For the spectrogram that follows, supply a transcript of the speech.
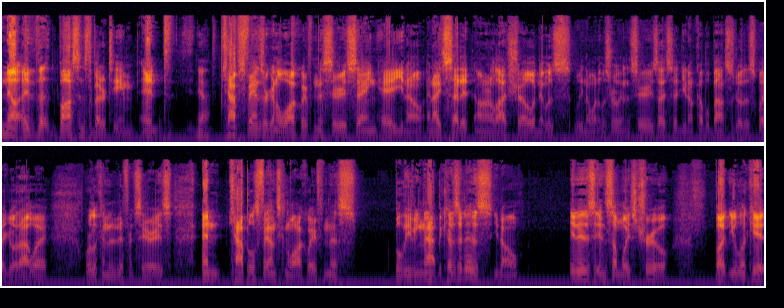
no, uh, the, Boston's the better team, and Yeah. Caps fans are gonna walk away from this series saying, "Hey, you know," and I said it on our last show, and it was you know when it was early in the series, I said, you know, a couple bounces go this way, go that way. We're looking at a different series, and Capitals fans can walk away from this believing that because it is, you know, it is in some ways true. But you look at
